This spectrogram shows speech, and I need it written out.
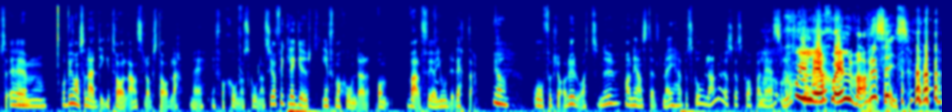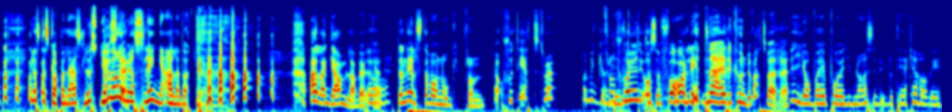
Så, Mm. ehm, och vi har en sån här digital anslagstavla med information om skolan. Så jag fick lägga ut information där om varför jag gjorde detta. Ja. Och förklarade ju då att nu har ni anställt mig här på skolan och jag ska skapa läslust. Skyll er själva! Precis! Jag ska skapa läslust. Jag Just börjar det. med att slänga alla böcker. Alla gamla böcker. Ja. Den äldsta var nog från ja, 71 tror jag. Var mycket från det 70 var ju inte så farligt. Nej, det kunde varit värre. Vi jobbar ju på gymnasiebibliotek. Här har vi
